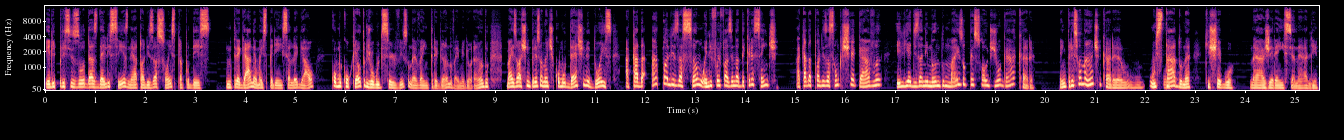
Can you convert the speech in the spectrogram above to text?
ele precisou das DLCs, né, atualizações para poder entregar, né, uma experiência legal como qualquer outro jogo de serviço, né, vai entregando, vai melhorando, mas eu acho impressionante como o Destiny 2, a cada atualização, ele foi fazendo a decrescente. A cada atualização que chegava, ele ia desanimando mais o pessoal de jogar, cara. É impressionante, cara, o, o estado, né, que chegou, né, a gerência, né, ali.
